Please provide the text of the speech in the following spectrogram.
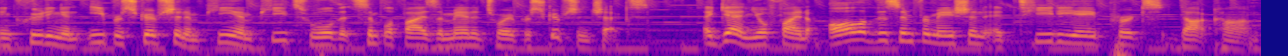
including an e prescription and PMP tool that simplifies the mandatory prescription checks. Again, you'll find all of this information at tdaperks.com.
